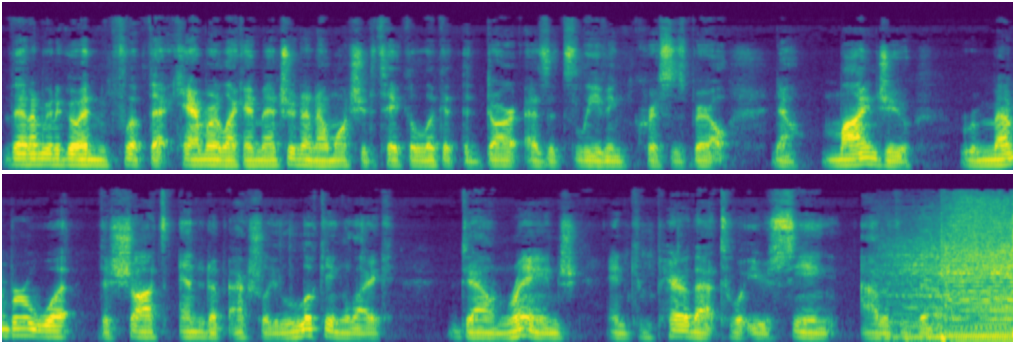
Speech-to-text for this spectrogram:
Then I'm going to go ahead and flip that camera like I mentioned, and I want you to take a look at the dart as it's leaving Chris's barrel. Now, mind you, remember what the shots ended up actually looking like downrange and compare that to what you're seeing out of the barrel.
